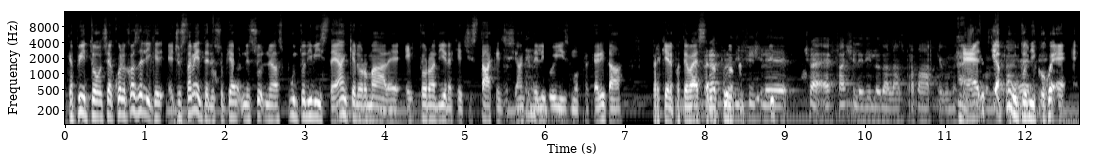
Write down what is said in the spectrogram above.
capito? Cioè, quelle cose lì che eh, giustamente nel suo, pia- nel suo nel punto di vista è anche normale. E torno a dire che ci sta che ci sia anche dell'egoismo, per carità, perché poteva essere. Però è pure difficile, cioè è facile dirlo dall'altra parte come Eh, sì, appunto, Abby. dico, è- è-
